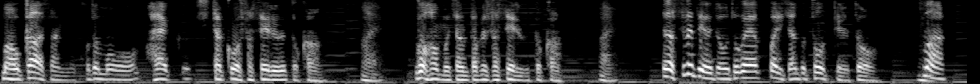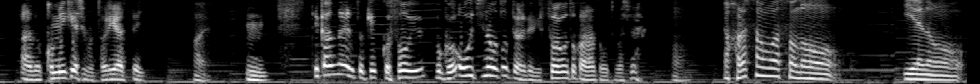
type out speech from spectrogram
まあお母さんが子供を早く支度をさせるとか、はい。ご飯もちゃんと食べさせるとか。はい。だから全てにおいて音がやっぱりちゃんと通ってると、うんまあ、あの、コミュニケーションも取りやすい。はい。うん。って考えると結構そういう、僕、お家の音って言われた時そういう音かなと思ってましたね。うん。原さんはその、家の、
